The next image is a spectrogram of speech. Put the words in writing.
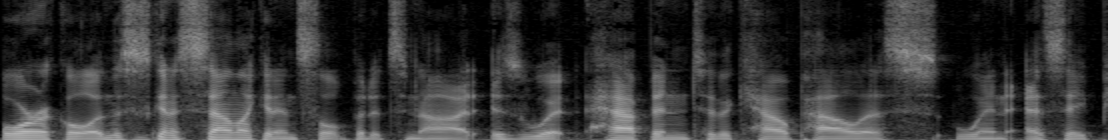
Oracle, and this is going to sound like an insult, but it's not, is what happened to the Cow Palace when SAP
